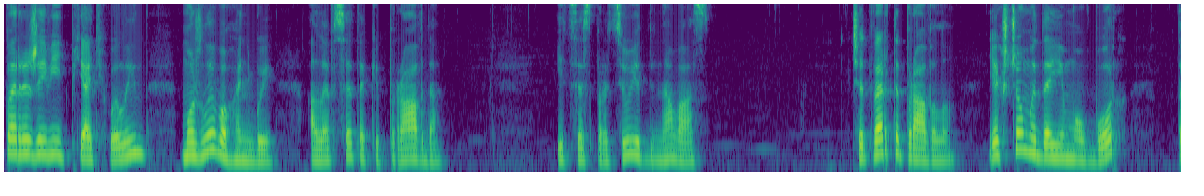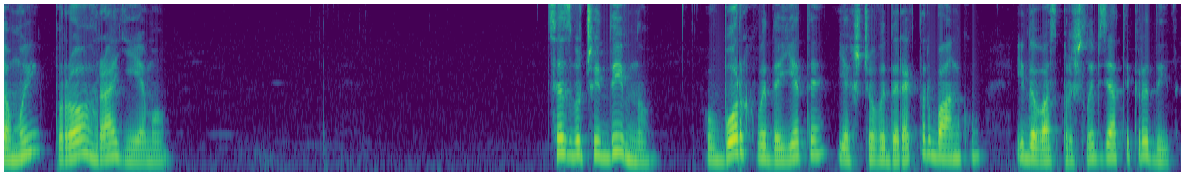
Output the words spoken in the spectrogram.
Переживіть 5 хвилин, можливо, ганьби, але все-таки правда. І це спрацює на вас. Четверте правило: якщо ми даємо в борг, то ми програємо. Це звучить дивно. В борг ви даєте, якщо ви директор банку і до вас прийшли взяти кредит.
